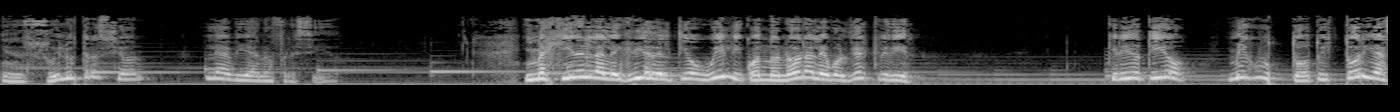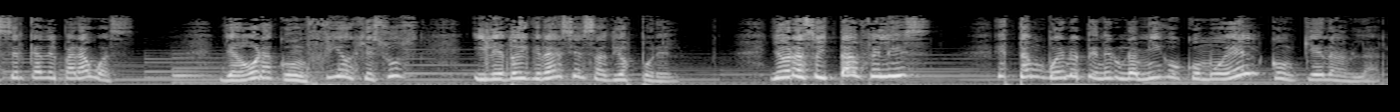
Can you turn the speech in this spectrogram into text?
en su ilustración, le habían ofrecido. Imaginen la alegría del tío Willy cuando Nora le volvió a escribir. Querido tío, me gustó tu historia acerca del paraguas. Y ahora confío en Jesús y le doy gracias a Dios por él. Y ahora soy tan feliz. Es tan bueno tener un amigo como él con quien hablar.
